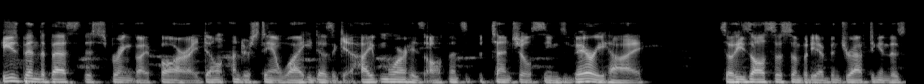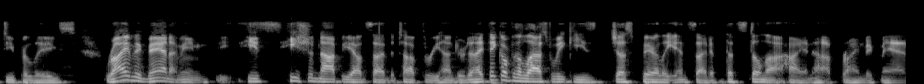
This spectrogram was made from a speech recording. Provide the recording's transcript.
He's been the best this spring by far. I don't understand why he doesn't get hyped more. His offensive potential seems very high. So he's also somebody I've been drafting in those deeper leagues. Ryan McMahon, I mean, he's he should not be outside the top 300, and I think over the last week he's just barely inside it. But that's still not high enough. Ryan McMahon.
